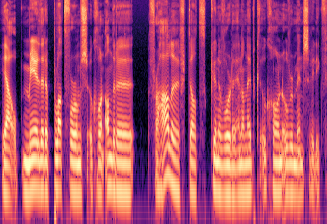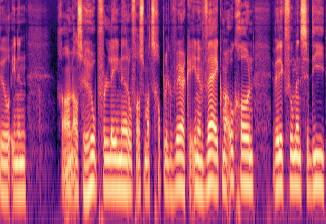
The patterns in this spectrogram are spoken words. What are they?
ja, op meerdere platforms ook gewoon andere verhalen verteld kunnen worden. En dan heb ik het ook gewoon over mensen, weet ik veel, in een gewoon als hulpverlener of als maatschappelijk werker in een wijk, maar ook gewoon weet ik veel mensen die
